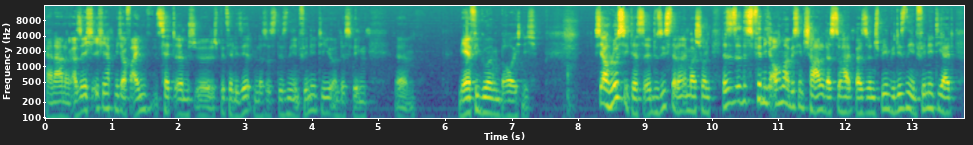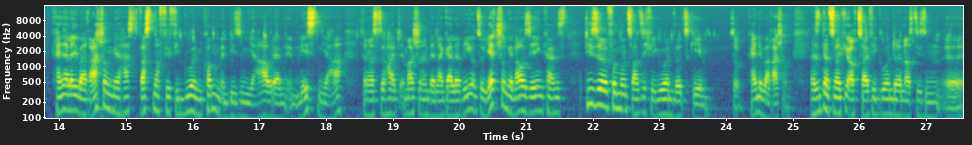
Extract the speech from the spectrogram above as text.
Keine Ahnung. Also ich, ich habe mich auf ein Set ähm, äh, spezialisiert und das ist Disney Infinity und deswegen ähm, mehr Figuren brauche ich nicht. Ist ja auch lustig, dass äh, du siehst ja dann immer schon. Das, das finde ich auch mal ein bisschen schade, dass du halt bei so einem Spiel wie Disney Infinity halt keinerlei Überraschung mehr hast, was noch für Figuren kommen in diesem Jahr oder im, im nächsten Jahr, sondern dass du halt immer schon in deiner Galerie und so jetzt schon genau sehen kannst, diese 25 Figuren wird es geben. So, keine Überraschung. Da sind dann zum Beispiel auch zwei Figuren drin aus diesem äh,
